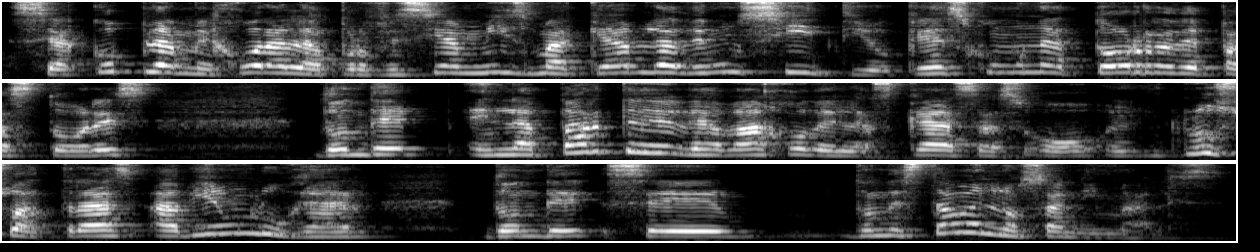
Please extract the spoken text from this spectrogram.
se acopla mejor a la profecía misma que habla de un sitio que es como una torre de pastores, donde en la parte de abajo de las casas o incluso atrás había un lugar donde, se, donde estaban los animales.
